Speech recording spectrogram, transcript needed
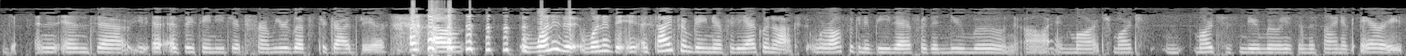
yeah. And, and uh, as they say in Egypt, from your lips to God's ear. Um, one of the one of the aside from being there for the equinox, we're also going to be there for the new moon uh, in March. March March's new moon is in the sign of Aries,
